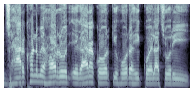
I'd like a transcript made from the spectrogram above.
झारखंड में हर रोज 11 करोड़ की हो रही कोयला चोरी।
